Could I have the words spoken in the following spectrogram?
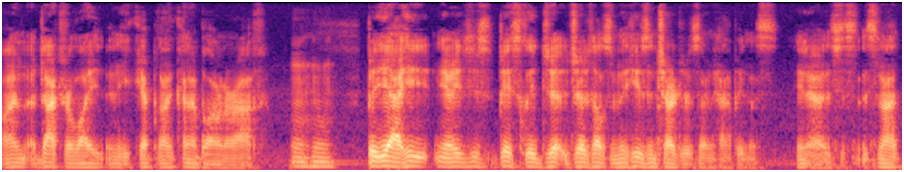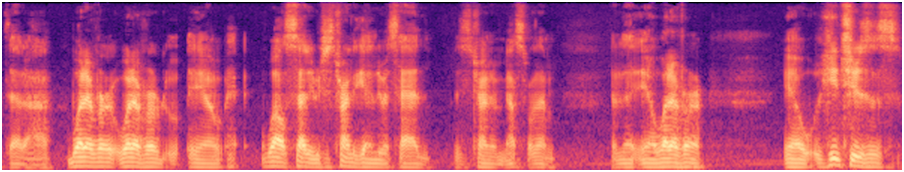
on Doctor Light, and he kept like kind of blowing her off. hmm But yeah, he you know he just basically Joe, Joe tells him that he's in charge of his own happiness. You know, it's just it's not that uh whatever whatever you know Wells said he was just trying to get into his head. He's trying to mess with him, and that you know whatever you know he chooses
